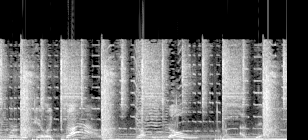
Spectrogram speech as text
a mermaid tail like that. Got those. And then.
